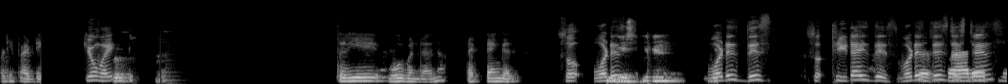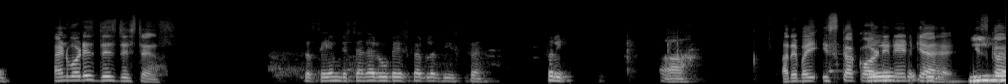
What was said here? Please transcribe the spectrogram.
45 degree क्यों भाई Sir ये वो बन रहा है ना rectangle so what is what is this so theta is this what is this distance and what is this distance sir same distance है root A square plus B square sorry अरे भाई इसका कोऑर्डिनेट क्या है? इसका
